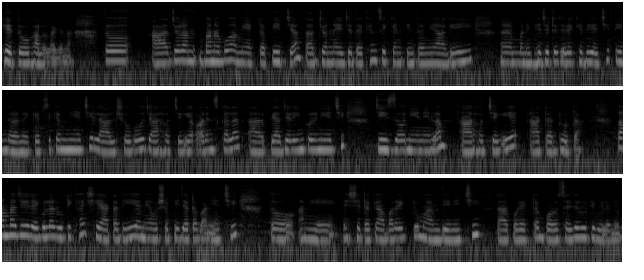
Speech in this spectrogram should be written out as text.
খেতেও ভালো লাগে না। তো আজও বানাবো আমি একটা পিৎজা। তার জন্য এই যে দেখেন, চিকেন কিন্তু আমি আগেই মানে ভেজে টেজে রেখে দিয়েছি। তিন ধরনের ক্যাপসিকাম নিয়েছি, লাল, সবুজ, আর হচ্ছে গিয়ে অরেঞ্জ কালার আর পেঁয়াজের রিং করে নিয়েছি চিজও নিয়ে নিলাম, আর হচ্ছে গিয়ে আটার ঢোটা। তো আমরা যে রেগুলার রুটি খাই, সেই আটা দিয়েই আমি অবশ্য পিজাটা বানিয়েছি। তো আমি সেটাকে আবারও একটু ময়াম দিয়ে নিচ্ছি, তারপরে একটা বড় সাইজের রুটি বেলে নেব।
